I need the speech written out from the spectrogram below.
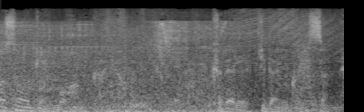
어서 오게 모험가여 그대를 기다리고 있었네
